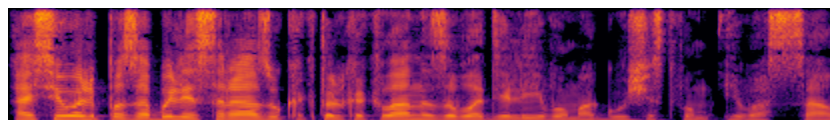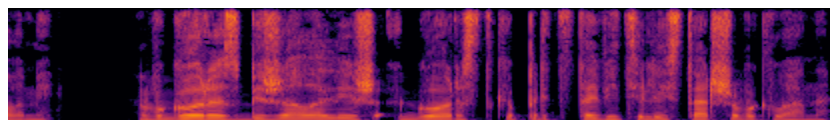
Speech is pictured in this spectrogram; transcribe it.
А Сиоль позабыли сразу, как только кланы завладели его могуществом и вассалами. В горы сбежала лишь горстка представителей старшего клана.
